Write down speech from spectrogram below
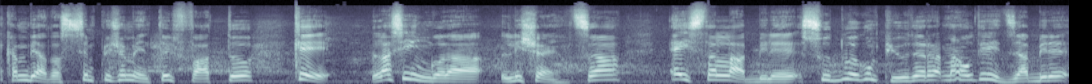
cambiato semplicemente il fatto che la singola licenza è installabile su due computer ma utilizzabile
